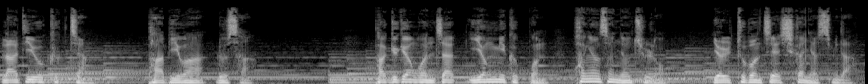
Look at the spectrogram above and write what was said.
라디오 극장 바비와 루사 박유경 원작 이영미 극본 황영선 연출로 열두 번째 시간이었습니다.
